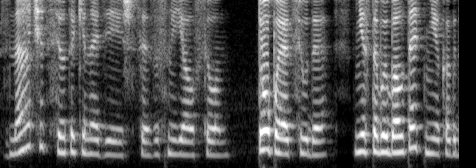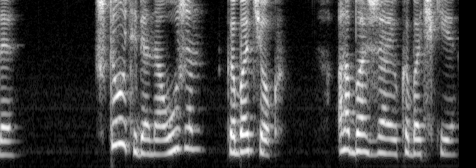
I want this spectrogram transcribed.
«Значит, все-таки надеешься», — засмеялся он. «Топай отсюда, мне с тобой болтать некогда». «Что у тебя на ужин?» «Кабачок». «Обожаю кабачки,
